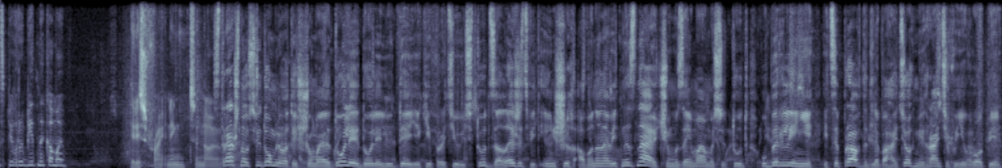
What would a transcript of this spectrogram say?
співробітниками. Страшно усвідомлювати, що моя доля і доля людей, які працюють тут, залежить від інших, а вони навіть не знають, чим ми займаємося тут, у Берліні, і це правда для багатьох мігрантів у Європі.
